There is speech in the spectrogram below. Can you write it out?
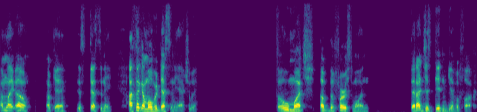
I'm like, oh, okay, it's Destiny. I think I'm over Destiny actually. So much of the first one that I just didn't give a fuck.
